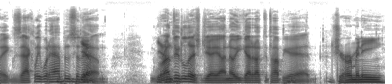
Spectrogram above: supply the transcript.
exactly what happens to Yeah. them. Yeah. Run through the list, Jay. I know you got it off the top of your head. Germany.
